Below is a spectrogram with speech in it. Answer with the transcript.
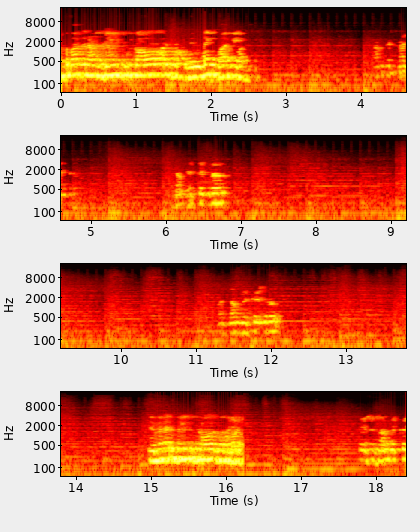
ਤੋਂ ਬਾਅਦ ਰਣਜੀਤ ਕੌਰ ਜਸਵਿੰਦਰ ਸਿੰਘ ਵਾਗੇ ਕੰਮ ਦੇਖਣਾ ਜਿੱਧਰ ਕੰਮ ਫਿਰ ਕਿੱਧਰ ਮੈਂ ਕੰਮ ਦੇਖੇ ਜਿੱਧਰ ਸਿਮਰਨਜੀਤ ਕੌਰ ਬਰਮਣ ਇਸ ਕੰਮ ਦੇਖੋ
